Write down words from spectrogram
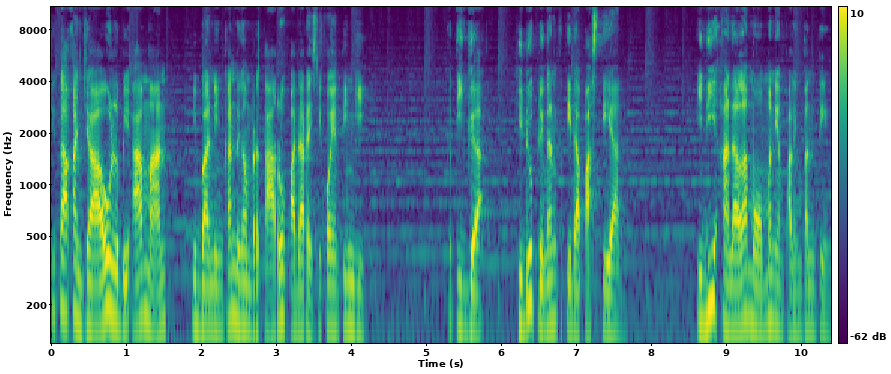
kita akan jauh lebih aman dibandingkan dengan bertaruh pada risiko yang tinggi. Ketiga, hidup dengan ketidakpastian. Ini adalah momen yang paling penting.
